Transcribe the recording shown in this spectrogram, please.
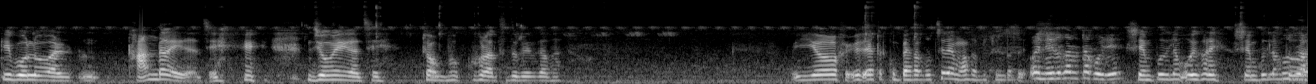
কি বলব আর ঠান্ডা হয়ে গেছে জমে গেছে টকবক করা তো দূরের কথা। ইয়ো একটা খুব ব্যথা করছে রে মাথা পিছনটাতে। ওই নীল কালারটা কই রে? শ্যাম্পু দিলাম ওই ঘরে শ্যাম্পু দিলাম তো খুঁজলাম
